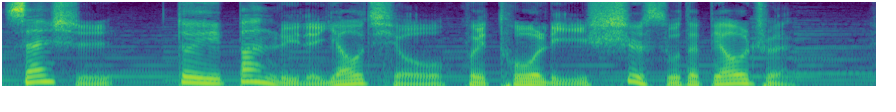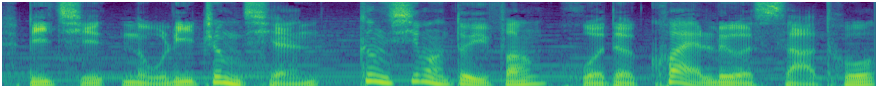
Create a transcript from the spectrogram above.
三十，对伴侣的要求会脱离世俗的标准，比起努力挣钱，更希望对方活得快乐洒脱。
